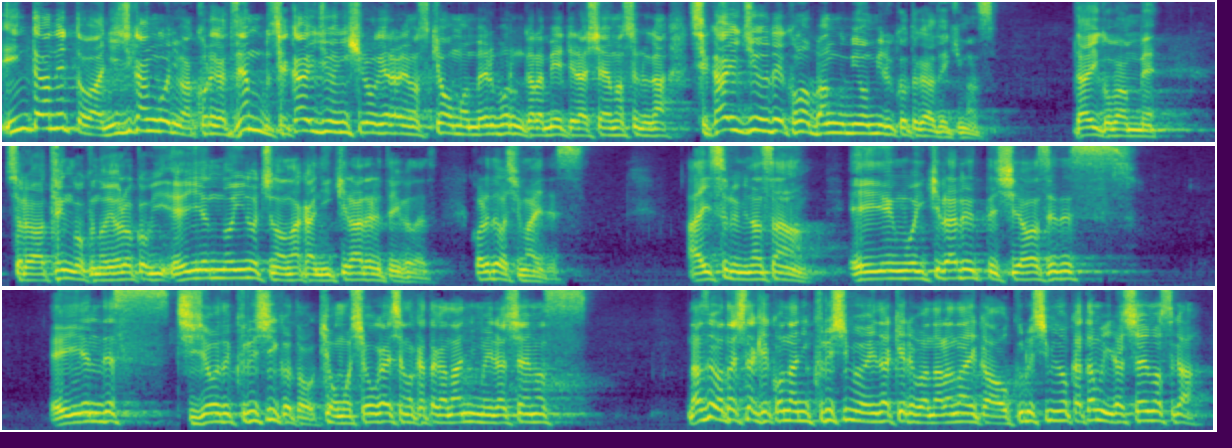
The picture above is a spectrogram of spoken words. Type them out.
インターネットは2時間後にはこれが全部世界中に広げられます。今日もメルボルンから見えていらっしゃいますが、世界中でこの番組を見ることができます。第5番目。それは天国の喜び、永遠の命の中に生きられるということです。これでおしまいです。愛する皆さん、永遠を生きられるって幸せです。永遠です。地上で苦しいこと、今日も障害者の方が何人もいらっしゃいます。なぜ私だけこんなに苦しみを得なければならないか、お苦しみの方もいらっしゃいますが、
